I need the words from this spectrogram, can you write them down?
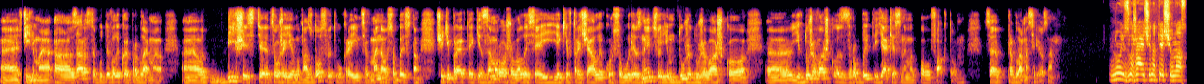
е, фільми. А зараз це буде великою проблемою. Е, от більшість е, це вже є у нас досвід українців, в мене особисто, що ті проекти, які заморожувалися і які втрачали курсову різницю, їм дуже дуже важко, е, їх дуже важко зробити якісними по факту. Це проблема серйозна. Ну і зважаючи на те, що в нас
